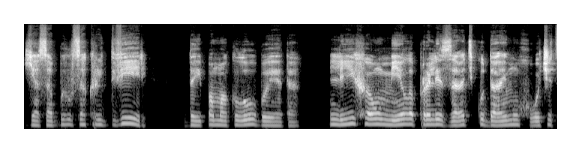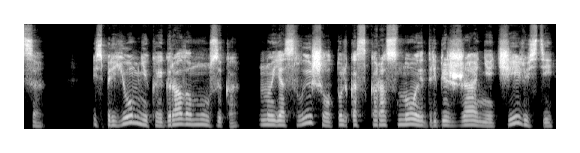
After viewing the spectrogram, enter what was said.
Я забыл закрыть дверь, да и помогло бы это. Лихо умело пролезать, куда ему хочется. Из приемника играла музыка, но я слышал только скоростное дребезжание челюстей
